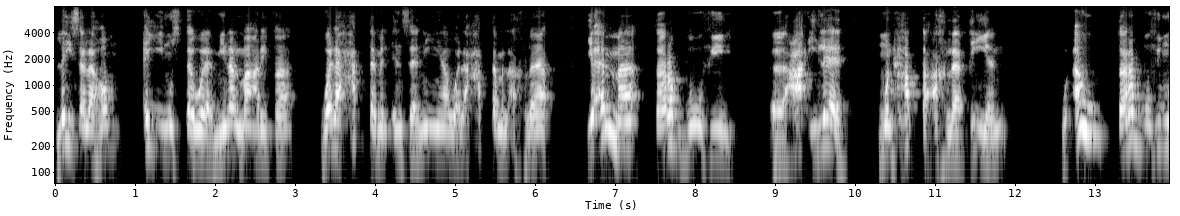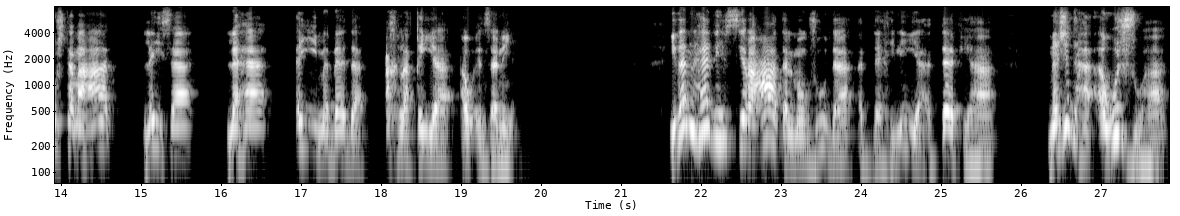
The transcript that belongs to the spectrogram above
ليس لهم أي مستوى من المعرفة ولا حتى من الإنسانية ولا حتى من الأخلاق. يا إما تربوا في آه، عائلات منحطة اخلاقيا أو تربوا في مجتمعات ليس لها أي مبادئ أخلاقية أو إنسانية. اذا هذه الصراعات الموجودة الداخلية التافهة نجدها اوجها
